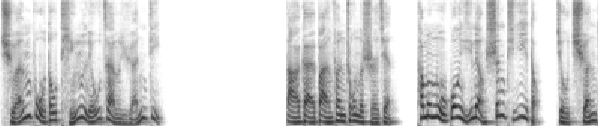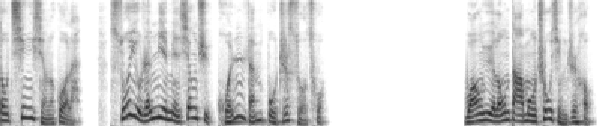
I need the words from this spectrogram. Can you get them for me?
全部都停留在了原地。大概半分钟的时间，他们目光一亮，身体一抖，就全都清醒了过来。所有人面面相觑，浑然不知所措。王玉龙大梦初醒之后，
